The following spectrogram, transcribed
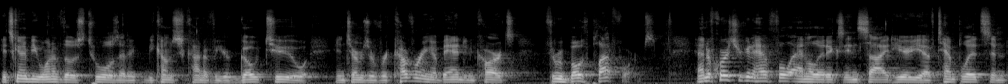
It's going to be one of those tools that it becomes kind of your go-to in terms of recovering abandoned carts through both platforms. And of course, you're going to have full analytics inside here. You have templates and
